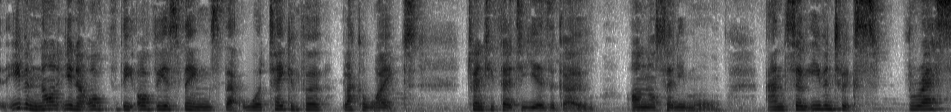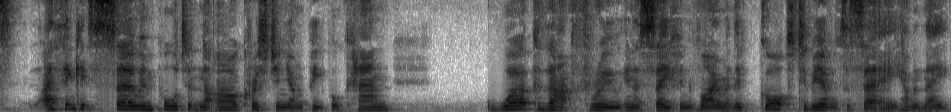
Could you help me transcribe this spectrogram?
even not you know of the obvious things that were taken for black and white 20, 30 years ago, are not anymore, and so even to express, I think it's so important that our Christian young people can work that through in a safe environment. They've got to be able to say, haven't they?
